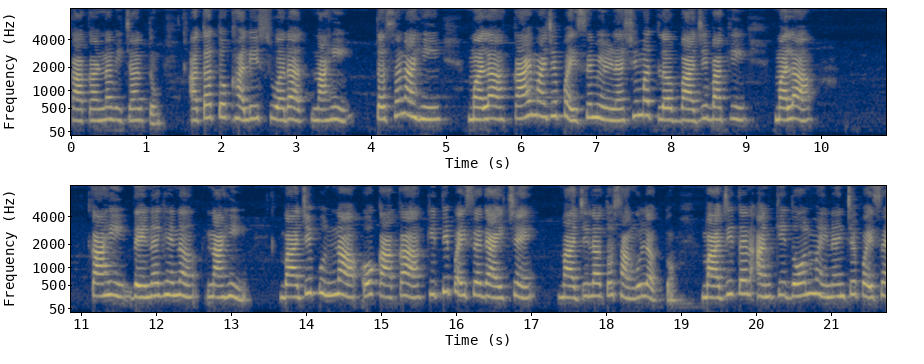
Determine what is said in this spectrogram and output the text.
काकांना विचारतो. आता तो खाली स्वरात नाही तसं नाही. मला काय माझे पैसे मिळण्याशी मतलब बाजी बाकी मला काही देणं घेणं नाही. बाजी पुन्हा ओ काका किती पैसे द्यायचे? बाजीला तो सांगू लागतो. बाजी तर आणखी दोन महिन्यांचे पैसे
